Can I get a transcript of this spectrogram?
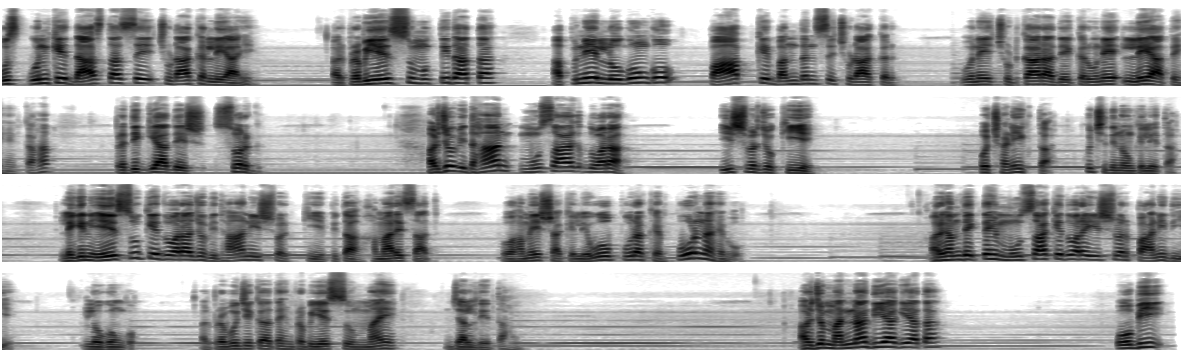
उस, उनके दास्ता से छुड़ा कर ले आए। और प्रभु यीशु मुक्तिदाता अपने लोगों को पाप के बंधन से छुड़ाकर उन्हें छुटकारा देकर उन्हें ले आते हैं। कहा? प्रतिज्ञा देश, स्वर्ग। और जो विधान मूसा द्वारा ईश्वर जो किए, वो क्षणिक था, कुछ दिनों के लिए था। लेकिन यीशु के द्वारा जो विधान ईश्वर किए पिता हमारे साथ, वो हमेशा के लिए, वो पूरक है, पूर्ण है वो। और हम देखते हैं मूसा के द्वारा ईश्वर पानी दिए लोगों को। और प्रभु जी कहते हैं, प्रभु यीशु, मैं जल देता हूँ। और जो मन्ना दिया गया था, वो भी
